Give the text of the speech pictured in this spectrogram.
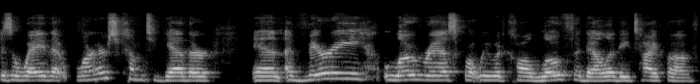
is a way that learners come together in a very low risk, what we would call low fidelity type of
